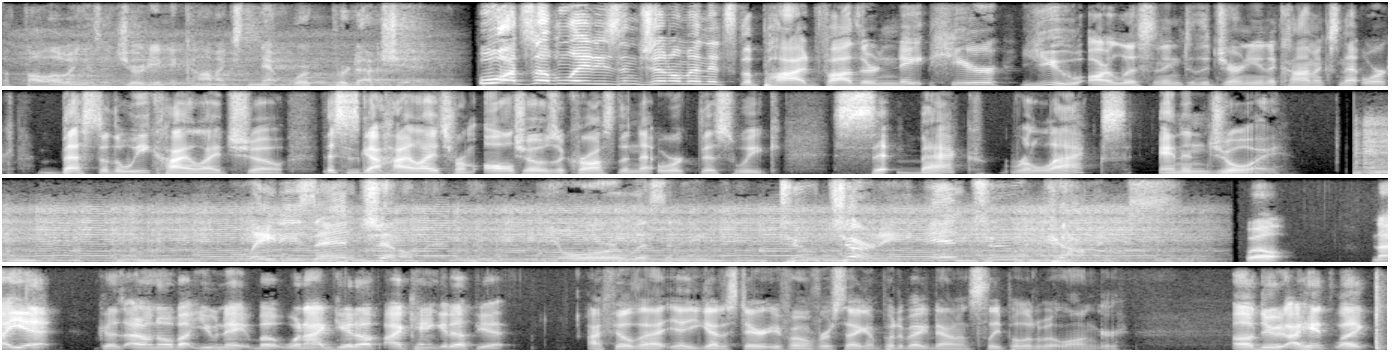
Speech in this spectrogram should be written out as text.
The following is a Journey into Comics Network production. What's up, ladies and gentlemen? It's the Podfather Nate here. You are listening to the Journey into Comics Network Best of the Week Highlights Show. This has got highlights from all shows across the network this week. Sit back, relax, and enjoy. Ladies and gentlemen, you're listening to Journey into Comics. Well, not yet, because I don't know about you, Nate, but when I get up, I can't get up yet. I feel that. Yeah, you got to stare at your phone for a second, put it back down, and sleep a little bit longer. Oh, dude, I hit like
